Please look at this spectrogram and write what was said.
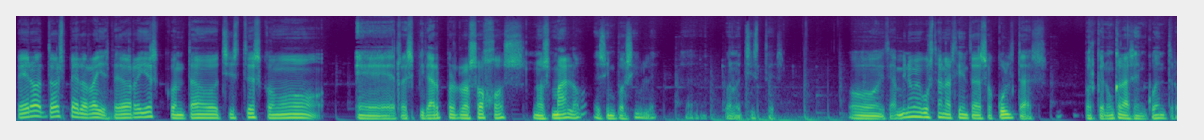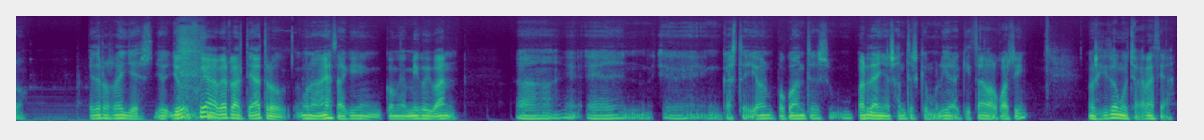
Pero entonces Pedro Reyes. Pedro Reyes contado chistes como eh, respirar por los ojos no es malo, es imposible. O sea, bueno, chistes. O dice, a mí no me gustan las cintas ocultas porque nunca las encuentro. Pedro Reyes. Yo, yo fui a verlo al teatro una vez aquí con mi amigo Iván ah, en, en Castellón, poco antes, un par de años antes que muriera, quizá o algo así. Nos hizo mucha gracia.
